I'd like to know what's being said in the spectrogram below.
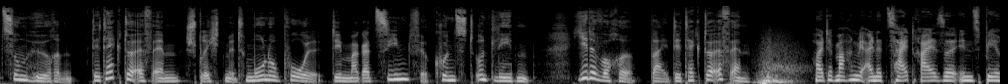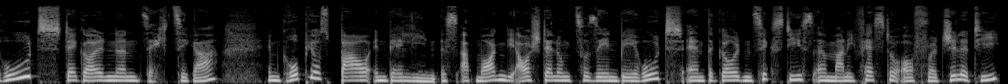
zum Hören. Detektor FM spricht mit Monopol, dem Magazin für Kunst und Leben. Jede Woche bei Detektor FM. Heute machen wir eine Zeitreise ins Beirut der goldenen 60er. Im Gropiusbau in Berlin ist ab morgen die Ausstellung zu sehen Beirut and the Golden Sixties, a Manifesto of Fragility.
